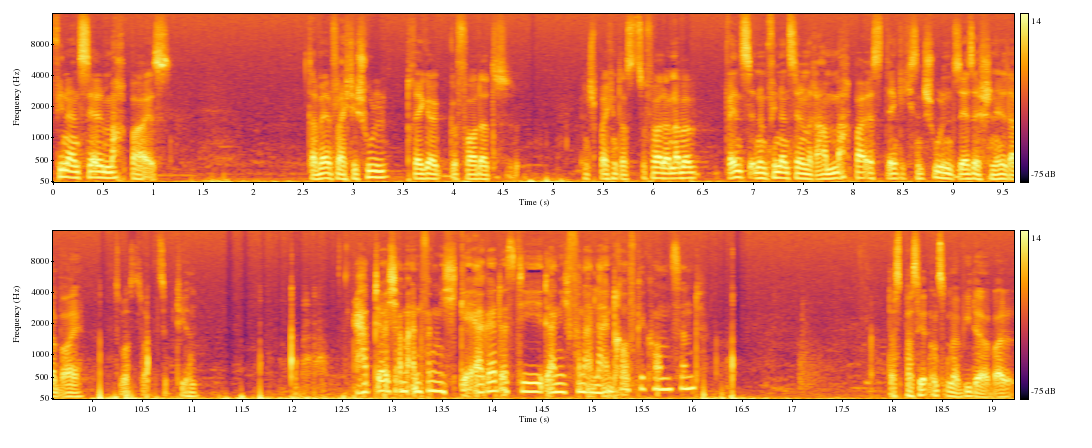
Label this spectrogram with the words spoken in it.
finanziell machbar ist. Da werden vielleicht die Schulträger gefordert, entsprechend das zu fördern. Aber wenn es in einem finanziellen Rahmen machbar ist, denke ich, sind Schulen sehr, sehr schnell dabei, sowas zu akzeptieren. Habt ihr euch am Anfang nicht geärgert, dass die da nicht von allein drauf gekommen sind? Das passiert uns immer wieder, weil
